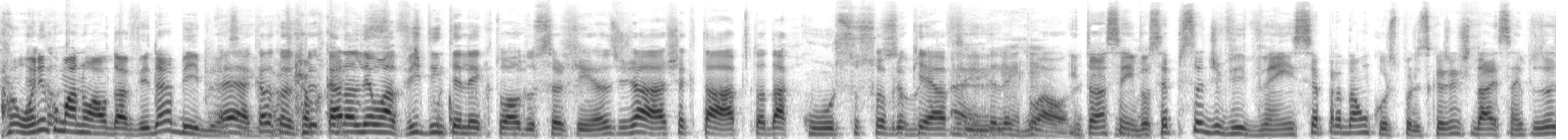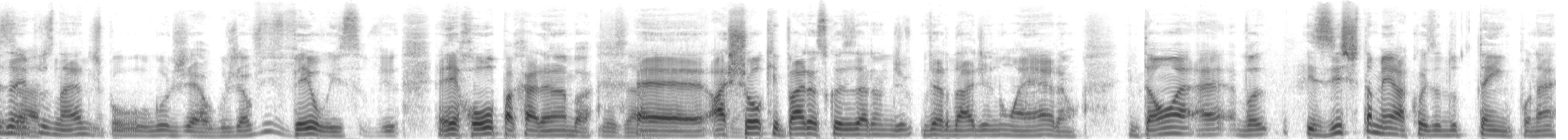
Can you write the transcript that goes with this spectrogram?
O único manual da vida é a Bíblia. É, assim, aquela né? coisa, que o cara lê uma vida intelectual dos 13 anos e já acha que está apto a dar curso sobre, o que é a vida intelectual. né? Então, assim, você precisa de vivência para dar um curso. Por isso que a gente dá sempre os exemplos, né? Tipo, o Gurgel. O Gurgel viveu isso. vi- Errou pra caramba. É, achou que várias coisas eram de verdade e não eram. Então, é, é, existe também a coisa do tempo, né?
